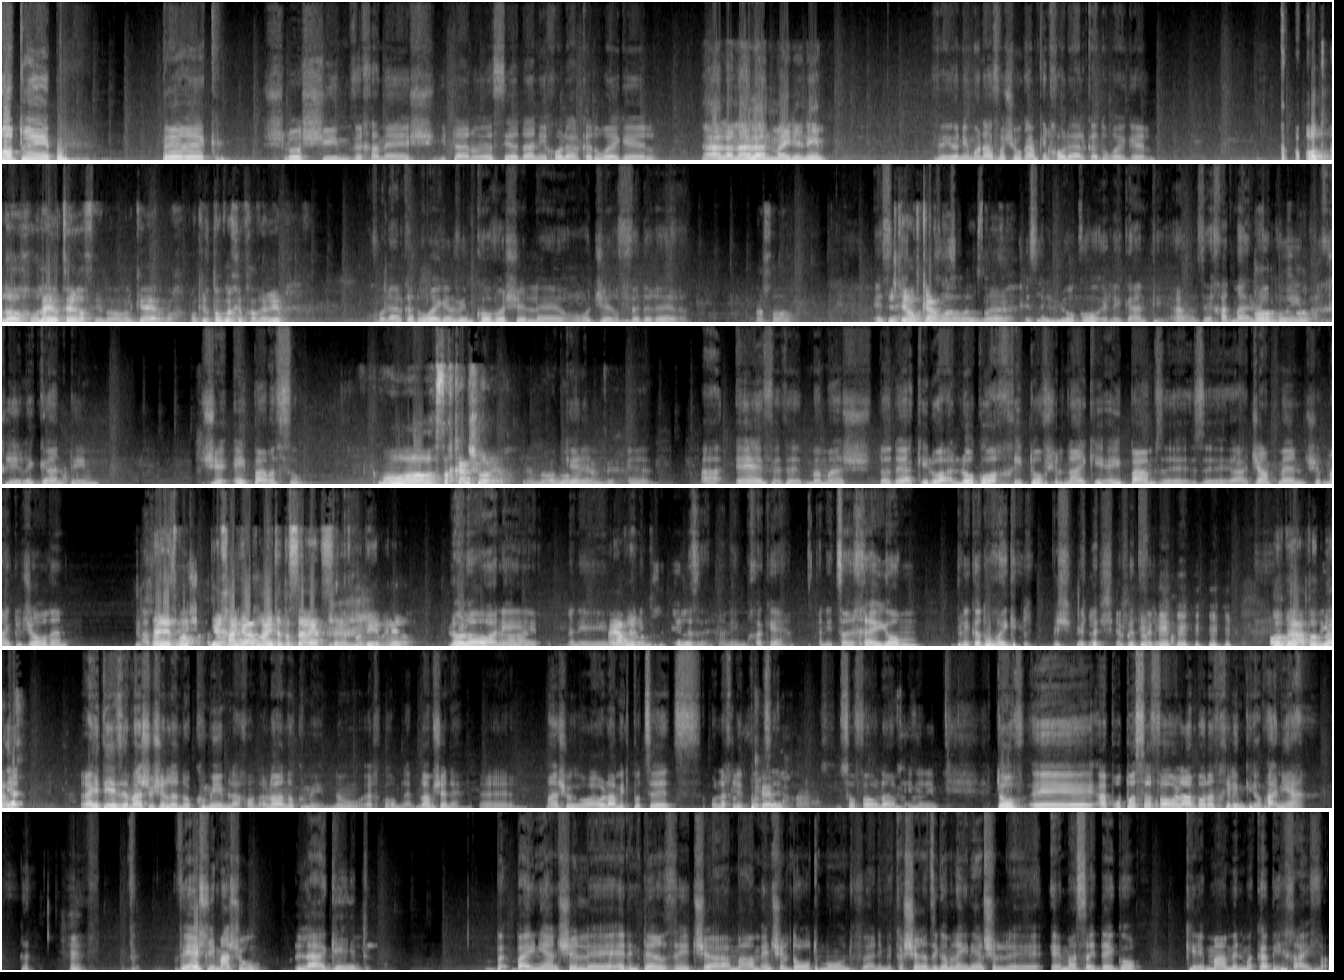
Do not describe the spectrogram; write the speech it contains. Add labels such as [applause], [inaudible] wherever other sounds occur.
יורוטריפ! פרק 35, איתנו יוסי עדני, חולה על כדורגל, אהלן אהלן, מה העניינים? ויוני מונפו, שהוא גם כן חולה על כדורגל. פחות, לא, אולי יותר אפילו, אבל כן, בוקר טוב לכם חברים. חולה על כדורגל ועם כובע של אה, רוג'ר פדרר. נכון. איזה, יש לי עוד כמה, אבל זה... איזה לוגו אלגנטי, אה? זה אחד מהלוגוים נכון. הכי אלגנטיים שאי פעם עשו. כמו השחקן שהוא היה, זה מאוד מאוד כן, אלגנטי. כן. ה-F, זה ממש, אתה יודע, כאילו הלוגו הכי טוב של נייקי אי פעם זה, זה הג'אמפמן של מייקל ג'ורדן. מאוד- דרך אגב, ראית את הסרט? סרט מדהים, ער. לא, לא, אני, אני, אני. מחכה לזה, אני מחכה. אני צריך אה, יום בלי כדורגל [laughs] בשביל לשבת ולראות. עוד מעט, עוד מעט. ראיתי איזה משהו של הנוקמים לאחרונה, לא הנוקמים, נו, איך קוראים להם? לא משנה. אה, משהו, העולם מתפוצץ, הולך להתפוצץ, כן. סוף העולם, עניינים. טוב, אה, אפרופו סוף העולם, בואו נתחיל עם גרמניה. [laughs] ויש לי משהו להגיד בעניין של אה, אדין טרזיץ', המאמן של דורטמונד, ואני מקשר את זה גם לעניין של אה, אה, מסאי דגו כמאמן מכבי חיפה.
